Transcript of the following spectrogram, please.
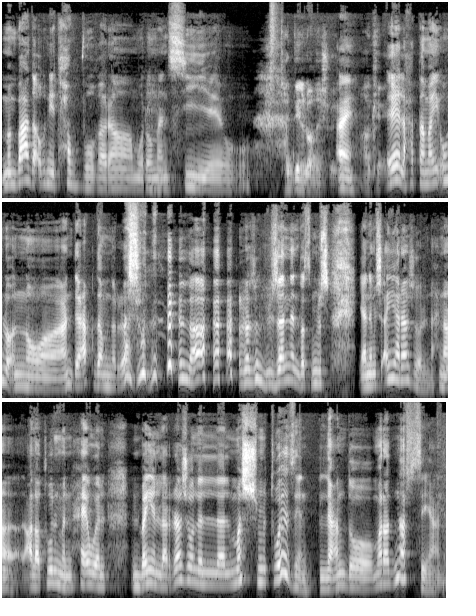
من بعدها أغنية حب وغرام ورومانسية و... تهدين الوضع شوي. اي أوكي. إيه لحتى ما يقولوا إنه عندي عقدة من الرجل. لا الرجل بجنن بس مش يعني مش أي رجل. نحن على طول بنحاول نبين للرجل ال- المش متوازن اللي عنده مرض نفسي يعني.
